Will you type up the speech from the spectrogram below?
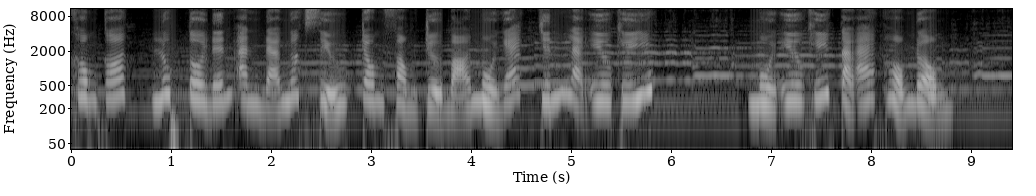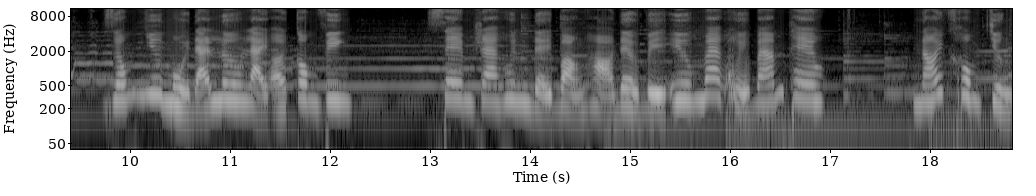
Không có, lúc tôi đến anh đã ngất xỉu Trong phòng trừ bỏ mùi gác chính là yêu khí. Mùi yêu khí tà ác hỗn độn Giống như mùi đã lưu lại ở công viên. Xem ra huynh đệ bọn họ đều bị yêu ma quỷ bám theo. Nói không chừng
